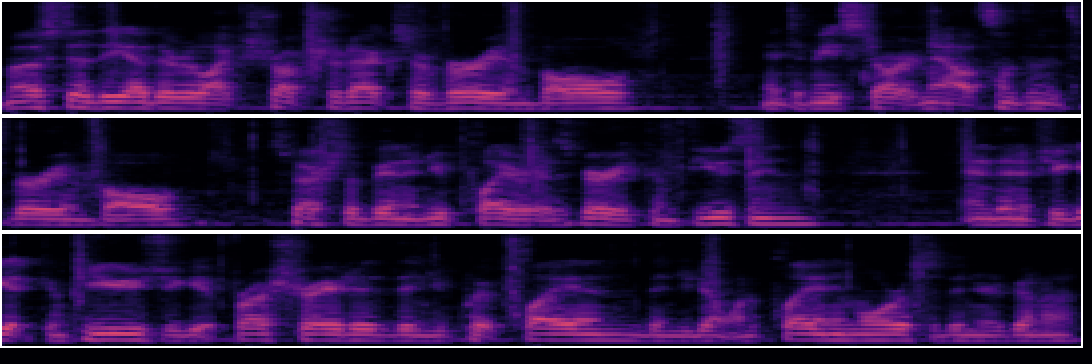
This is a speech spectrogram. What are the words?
Most of the other like structure decks are very involved and to me, starting out something that's very involved, especially being a new player, is very confusing. And then if you get confused, you get frustrated, then you quit playing, then you don't want to play anymore. So then you're gonna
